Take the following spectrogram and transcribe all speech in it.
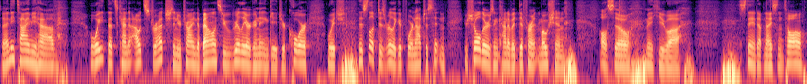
So anytime you have weight that's kind of outstretched and you're trying to balance, you really are going to engage your core, which this lift is really good for, not just hitting your shoulders in kind of a different motion, also make you uh, stand up nice and tall.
